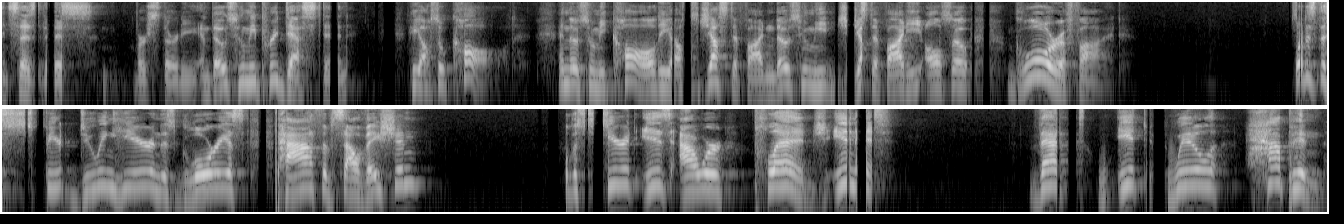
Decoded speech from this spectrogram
It says this, verse 30 And those whom he predestined, he also called. And those whom he called, he also justified. And those whom he justified, he also glorified. What is the Spirit doing here in this glorious path of salvation? Well, the Spirit is our pledge in it that it will happen.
